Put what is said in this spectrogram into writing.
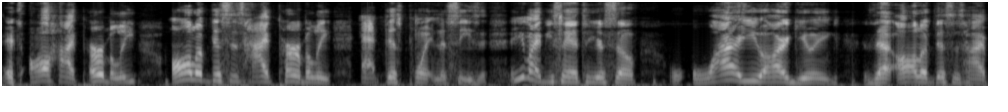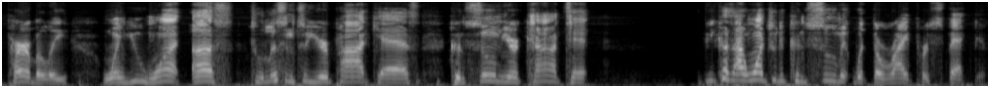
It's all hyperbole. All of this is hyperbole at this point in the season. And you might be saying to yourself, why are you arguing that all of this is hyperbole when you want us to listen to your podcast, consume your content, because I want you to consume it with the right perspective.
